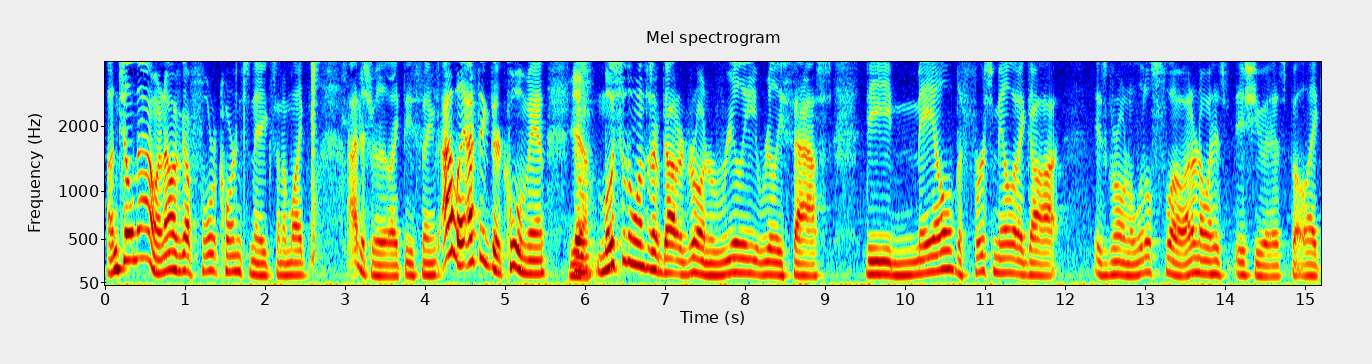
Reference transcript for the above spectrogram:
until now, and now I've got four corn snakes, and I'm like. I just really like these things. I like. I think they're cool, man. The- Yeah. most of the ones that I've got are growing really, really fast. The male, the first male that I got, is growing a little slow. I don't know what his issue is, but like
